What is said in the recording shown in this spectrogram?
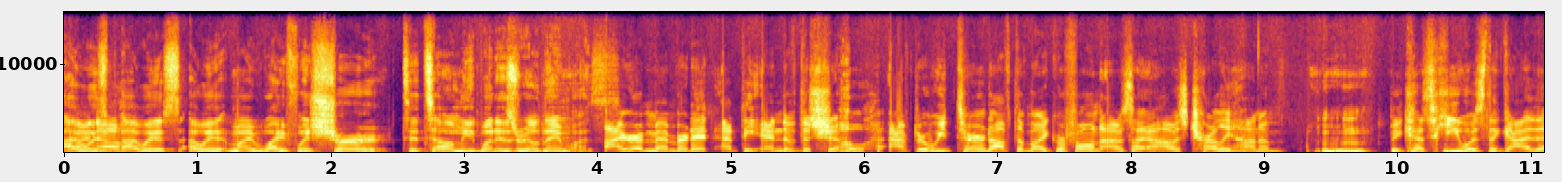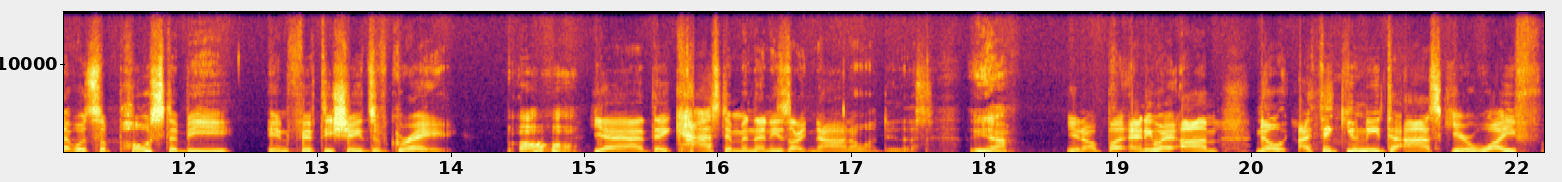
I, I was know. I was I was my wife was sure to tell me what his real name was. I remembered it at the end of the show. After we turned off the microphone, I was like, oh, I was Charlie Hunnam. Mm-hmm. Because he was the guy that was supposed to be in Fifty Shades of Grey. oh. Yeah, they cast him and then he's like, nah, I don't want to do this. Yeah. You know, but anyway, um, no, I think you need to ask your wife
